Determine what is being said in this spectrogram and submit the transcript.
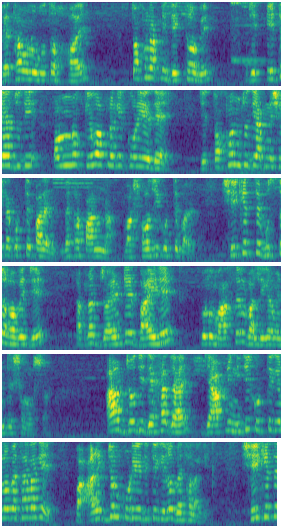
ব্যথা অনুভূত হয়, তখন আপনি দেখতে হবে যে এটা যদি অন্য কেউ আপনাকে করিয়ে দেয়, যে তখন যদি আপনি সেটা করতে পারেন, ব্যথা পান না বা সহজেই করতে পারেন, সেই ক্ষেত্রে বুঝতে হবে যে আপনার জয়েন্টের বাইরে কোনো মাসেল বা লিগামেন্টের সমস্যা। আর যদি দেখা যায় যে আপনি নিজে করতে গেলেও ব্যথা লাগে বা আরেকজন করিয়ে দিতে গেলেও ব্যথা লাগে। সেই ক্ষেত্রে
